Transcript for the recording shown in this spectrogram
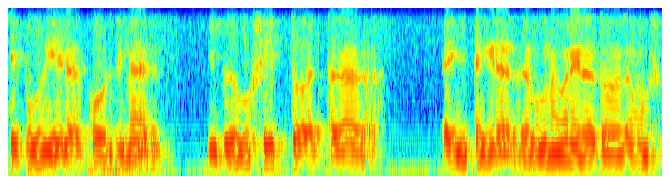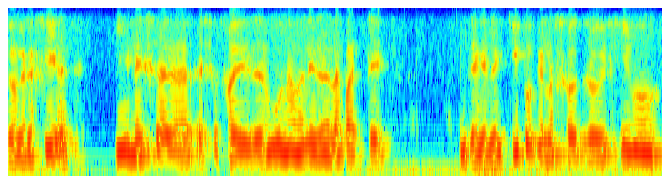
que pudiera coordinar y producir toda esta e integrar de alguna manera toda la museografía. Y en esa esa fue de alguna manera la parte del equipo que nosotros hicimos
